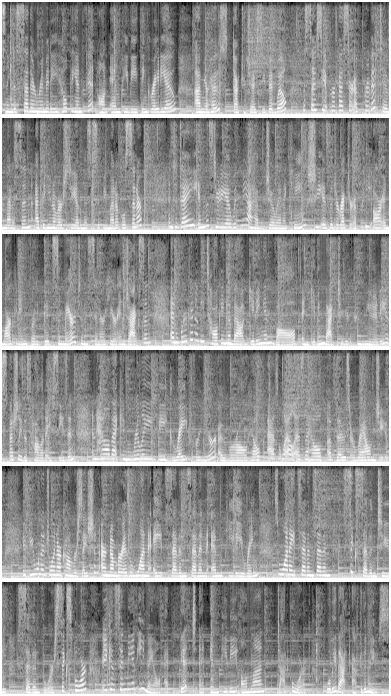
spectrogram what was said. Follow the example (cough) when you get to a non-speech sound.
Listening to Southern Remedy Healthy and Fit on MPB Think Radio. I'm your host, Dr. Josie Bidwell, Associate Professor of Preventive Medicine at the University of Mississippi Medical Center. And today in the studio with me, I have Joanna King. She is the Director of PR and Marketing for the Good Samaritan Center here in Jackson. And we're going to be talking about getting involved and giving back to your community, especially this holiday season, and how that can really be great for your overall health as well as the health of those around you. If you want to join our conversation, our number is 1 877 MPB Ring. It's 1 877 672 7464. Or you can send me an email at fit at mpbonline.org. We'll be back after the news.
